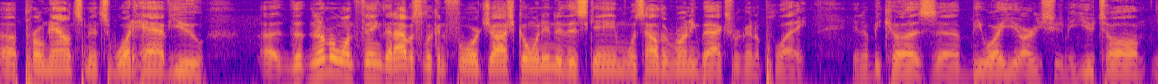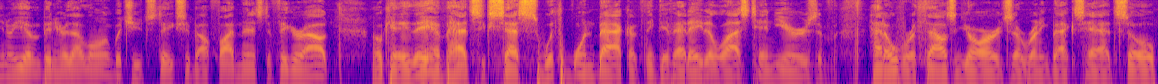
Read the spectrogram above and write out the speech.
uh, pronouncements, what have you. Uh, the number one thing that I was looking for, Josh, going into this game was how the running backs were going to play. You know, because uh, BYU, or excuse me, Utah, you know, you haven't been here that long, but it takes about five minutes to figure out. Okay, they have had success with one back. I think they've had eight of the last ten years. Have had over a thousand yards. Uh, running backs had. So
